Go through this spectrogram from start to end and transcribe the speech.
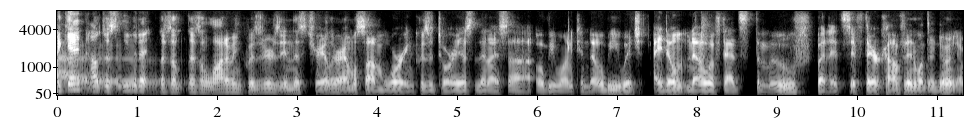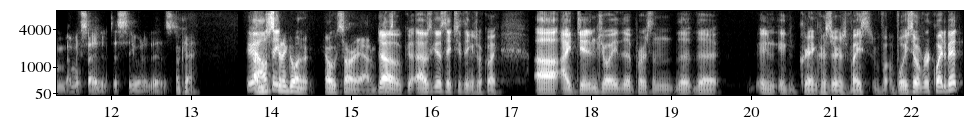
again, I'll just leave it at there's a there's a lot of Inquisitors in this trailer. I almost saw more Inquisitorius than I saw Obi Wan Kenobi, which I don't know if that's the move, but it's if they're confident in what they're doing, I'm I'm excited to see what it is. Okay. Yeah, I'm I'll just say gonna go. On, oh, sorry, Adam. please. No, g- I was gonna say two things real quick. Uh, I did enjoy the person the the in, in Grand Inquisitor's voice voiceover quite a bit.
